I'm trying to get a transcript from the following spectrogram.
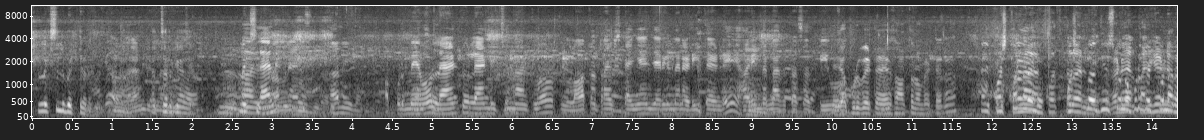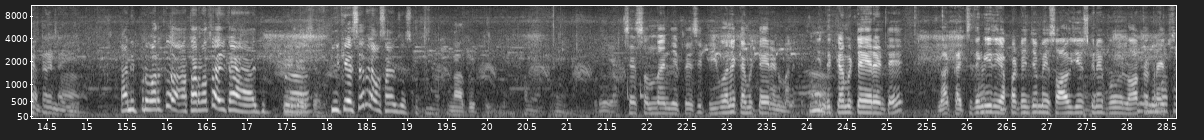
ఫ్లెక్సీలు పెట్టారు. అప్పుడు మేము ల్యాండ్ టు ల్యాండ్ ఇచ్చిన దాంట్లో లోకల్ ట్రైబ్స్కి అన్యాయం జరిగిందని అడిగితే అండి హరీంద్రనాథ్ ప్రసాద్ పిఓ ఇది ఎప్పుడు పెట్టారు? ఏ సంవత్సరం పెట్టారు? ఫస్ట్ పెట్టారండి. కానీ ఇప్పుడు వరకు ఆ తర్వాత ఇక పీకేసారు వ్యవసాయం చేసుకుంటున్నారు. నా దుట్టి ఇప్పుడు ఎక్సెస్ ఉందని చెప్పేసి పీఓలే కమిట్ అయ్యారండి మనకి. ఎందుకు కమిట్ అయ్యారంటే నాకు ఖచ్చితంగా ఇది ఎప్పటి నుంచో మేము సాగు చేసుకునే భూమి లోకల్ ట్రైబ్స్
